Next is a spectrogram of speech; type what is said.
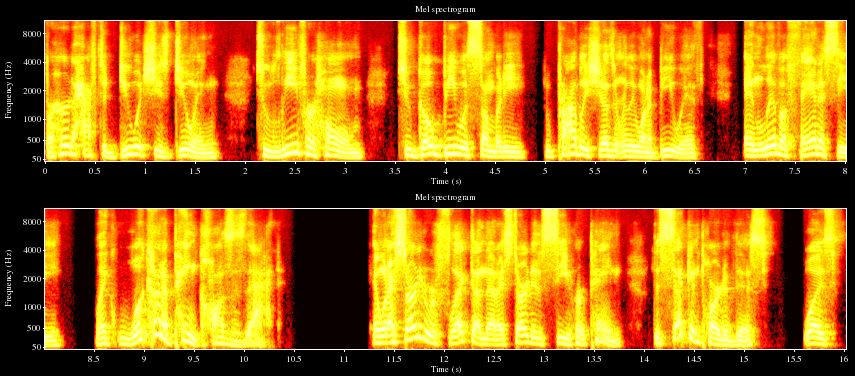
for her to have to do what she's doing, to leave her home, to go be with somebody who probably she doesn't really want to be with and live a fantasy like what kind of pain causes that? And when I started to reflect on that, I started to see her pain. The second part of this was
